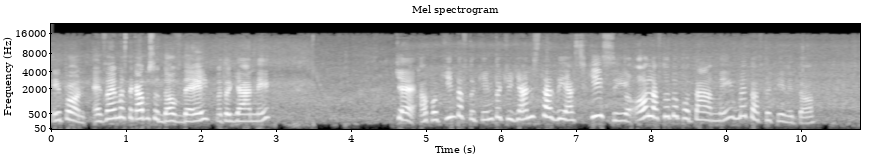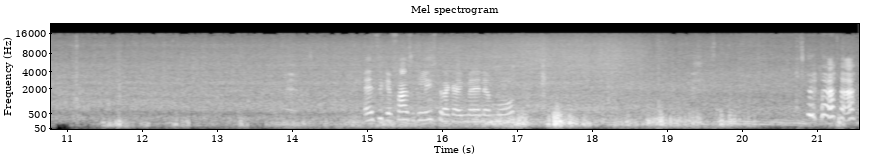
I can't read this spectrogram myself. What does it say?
Λοιπόν, εδώ είμαστε κάπου στο Dovedale με το Γιάννη και από εκείνη το αυτοκίνητο και ο Γιάννης θα διασχίσει όλο αυτό το ποτάμι με το αυτοκίνητο. Έτσι και φας γλίστρα καημένε μου.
